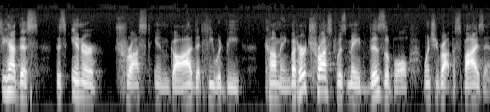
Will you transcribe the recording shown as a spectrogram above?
She had this, this inner trust in God that he would be coming. But her trust was made visible when she brought the spies in.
